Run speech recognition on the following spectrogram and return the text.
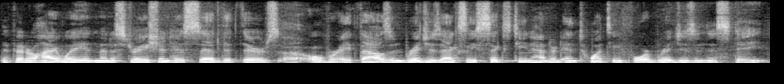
the Federal Highway Administration has said that there's uh, over a thousand bridges, actually 1,624 bridges in this state,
